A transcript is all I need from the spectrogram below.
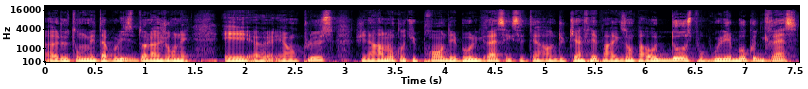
euh, de ton métabolisme dans la journée. Et, euh, et en plus, généralement, quand tu prends des brûle-graisses, etc., du café par exemple à haute dose pour brûler beaucoup de graisse,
